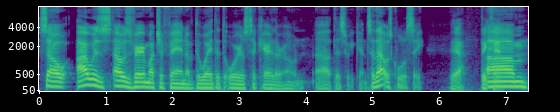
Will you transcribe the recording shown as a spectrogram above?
So I was I was very much a fan of the way that the Orioles took care of their own uh, this weekend. So that was cool to see. Yeah. Big fan. Um,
